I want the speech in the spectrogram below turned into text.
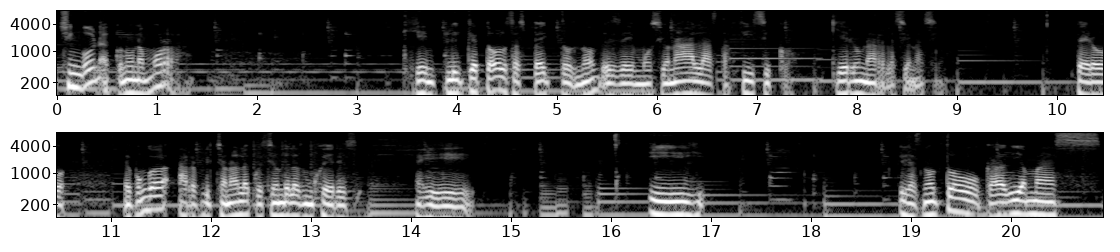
chingona con una morra que implique todos los aspectos, ¿no? Desde emocional hasta físico. Quiere una relación así. Pero me pongo a reflexionar la cuestión de las mujeres. Eh, y, y las noto cada día más.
